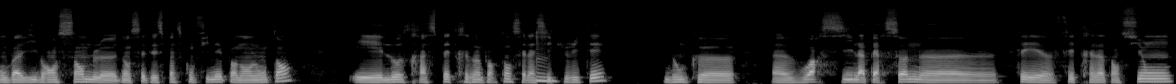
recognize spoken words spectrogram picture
on va vivre ensemble dans cet espace confiné pendant longtemps. Et l'autre aspect très important, c'est la mmh. sécurité. Donc, euh, euh, voir si la personne euh, fait, fait très attention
